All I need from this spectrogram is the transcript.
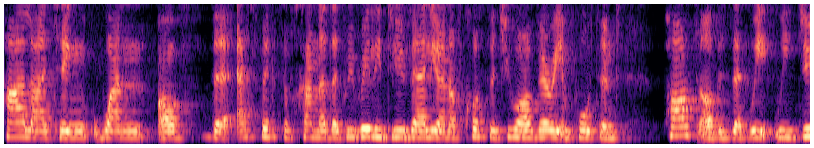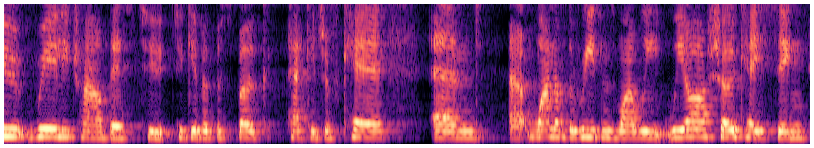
highlighting one of the aspects of Chana that we really do value. And of course, that you are very important part of is that we, we do really try our best to, to give a bespoke package of care. And uh, one of the reasons why we, we are showcasing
